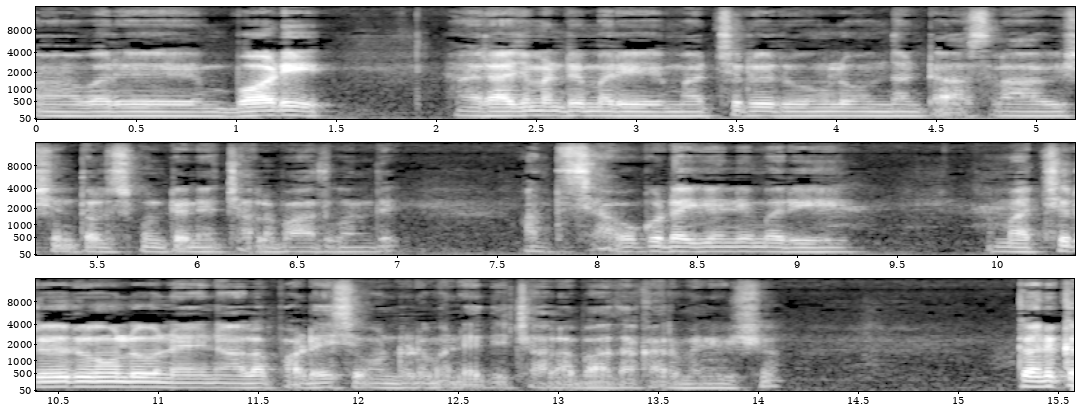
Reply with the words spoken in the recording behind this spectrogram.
వారి బాడీ రాజమండ్రి మరి మర్చురీ రూమ్లో ఉందంటే. అసలు ఆ విషయం తెలుసుకుంటేనే చాలా బాధగా ఉంది. అంత సేవకుడు అయ్యింది. మరి మర్చురీ రూమ్లో నేను అలా పడేసి ఉండడం అనేది చాలా బాధాకరమైన విషయం. కనుక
